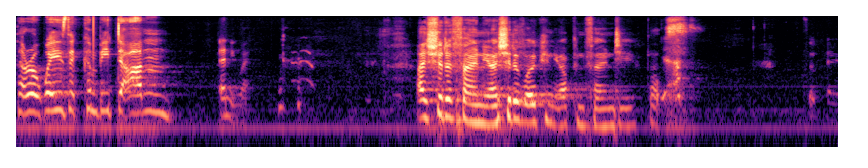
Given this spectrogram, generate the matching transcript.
There are ways it can be done. Anyway. I should have phoned you. I should have woken you up and phoned you. That's, Okay.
